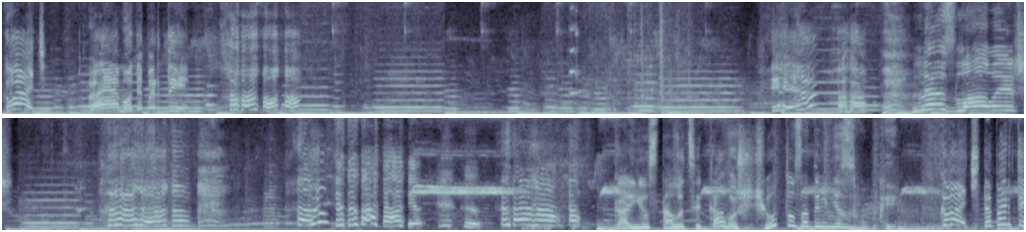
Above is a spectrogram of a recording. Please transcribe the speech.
Квач! Емо, тепер ти. Не зловиш. Каю стало цікаво, що то за дивні звуки. Квач, тепер ти.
